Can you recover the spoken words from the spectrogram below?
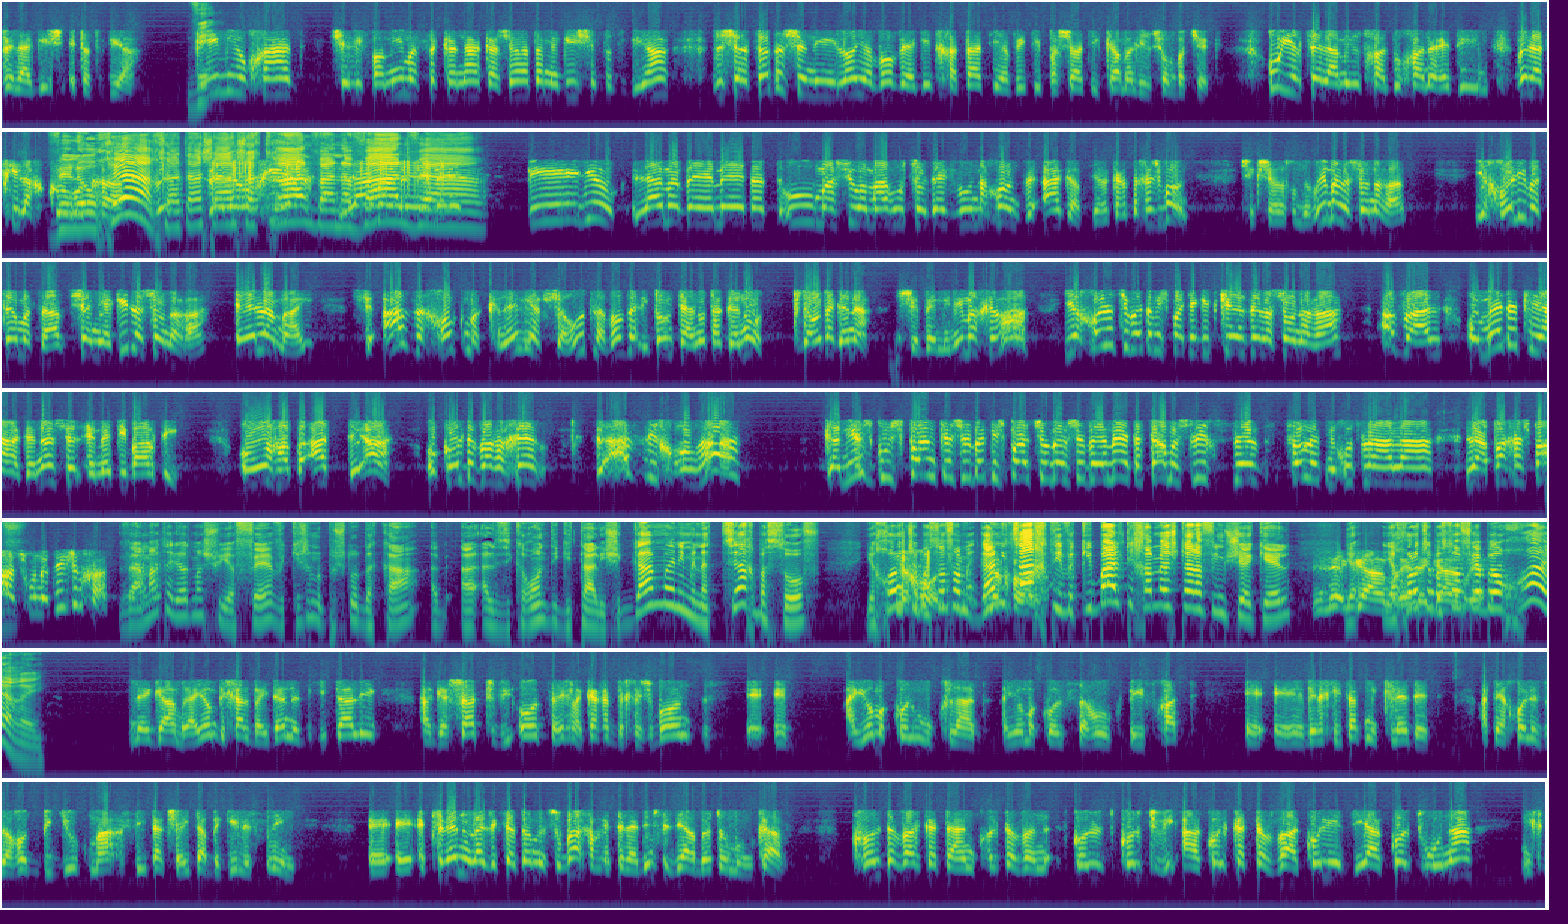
ולהגיש את התביעה. במיוחד שלפעמים הסכנה כאשר אתה מגיש את התביעה זה שהצד השני לא יבוא ויגיד חטאתי, אביתי, פשעתי, כמה לרשום בצ'ק. הוא ירצה להעמיד אותך על דוכן העדים ולהתחיל לחקור אותך. ולהוכיח שאתה השקרן והנבל וה... בדיוק. למה באמת הוא, מה שהוא אמר הוא צודק והוא נכון. ואגב, צריך לקחת בחשבון שכשאנחנו מדברים על לשון הרע, יכול להיווצר מצב שאני אגיד לשון הרע, אלא מאי? שאז החוק מקנה לי אפשרות לבוא ולטעון טענות הגנות, טענות הגנה, שבמילים אחרות, יכול להיות שבית המשפט יגיד כן זה לשון הרע, אבל עומדת לי ההגנה של אמת דיברתי, או הבעת דעה, או כל דבר אחר, ואז לכאורה גם יש גושפנקה של בית משפט שאומר שבאמת אתה משליך סולת מחוץ לפח ההשפעה השכונתי שלך. ואמרת לי עוד משהו יפה, וכי יש לנו פשוט עוד דקה, על, זיכרון דיגיטלי, שגם אם אני מנצח בסוף, יכול להיות נכון, שבסוף, גם נכון. ניצחתי וקיבלתי 5,000 שקל, לגמרי, יכול להיות שבסוף. יהיה בעוכריי הרי. לגמרי. היום בכלל בעידן הדיגיטלי, הגשת תביעות צריך לקחת בחשבון, אה, אה, היום הכל מוקלד, היום הכל סרוק, באבחת, בלחיצת מקלדת. אתה יכול לזהות בדיוק מה עשית כשהיית בגיל 20. אה, אה, אצלנו אולי זה קצת יותר מסובך, אבל אצל הילדים שלי זה יהיה הרבה יותר מורכב. כל דבר קטן, כל, תבנ... כל, כל תביעה, כל כתבה, כל ידיעה, כל תמונה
